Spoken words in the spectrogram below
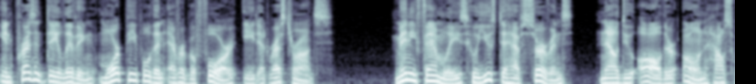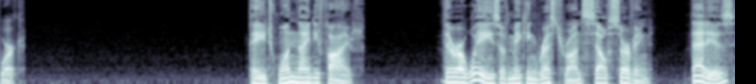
In present day living, more people than ever before eat at restaurants. Many families who used to have servants now do all their own housework. Page 195. There are ways of making restaurants self serving. That is,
